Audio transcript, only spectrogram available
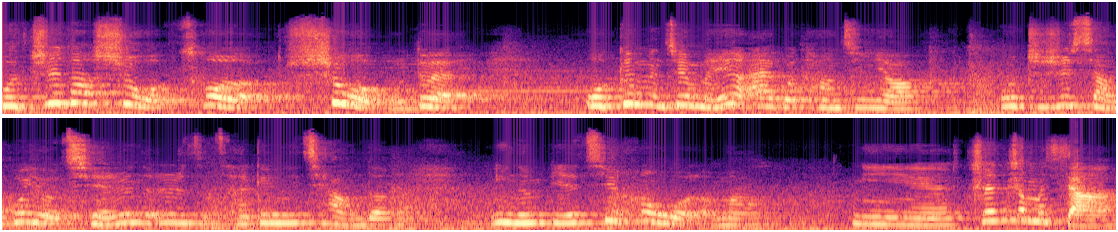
我知道是我错了，是我不对，我根本就没有爱过唐金瑶，我只是想过有钱人的日子才跟你抢的，你能别记恨我了吗？你真这么想？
